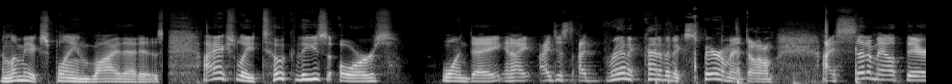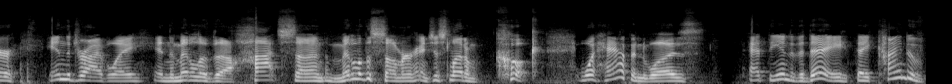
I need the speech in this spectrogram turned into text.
And let me explain why that is. I actually took these oars one day and I, I just I ran a kind of an experiment on them. I set them out there in the driveway in the middle of the hot sun, the middle of the summer, and just let them cook. What happened was at the end of the day, they kind of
